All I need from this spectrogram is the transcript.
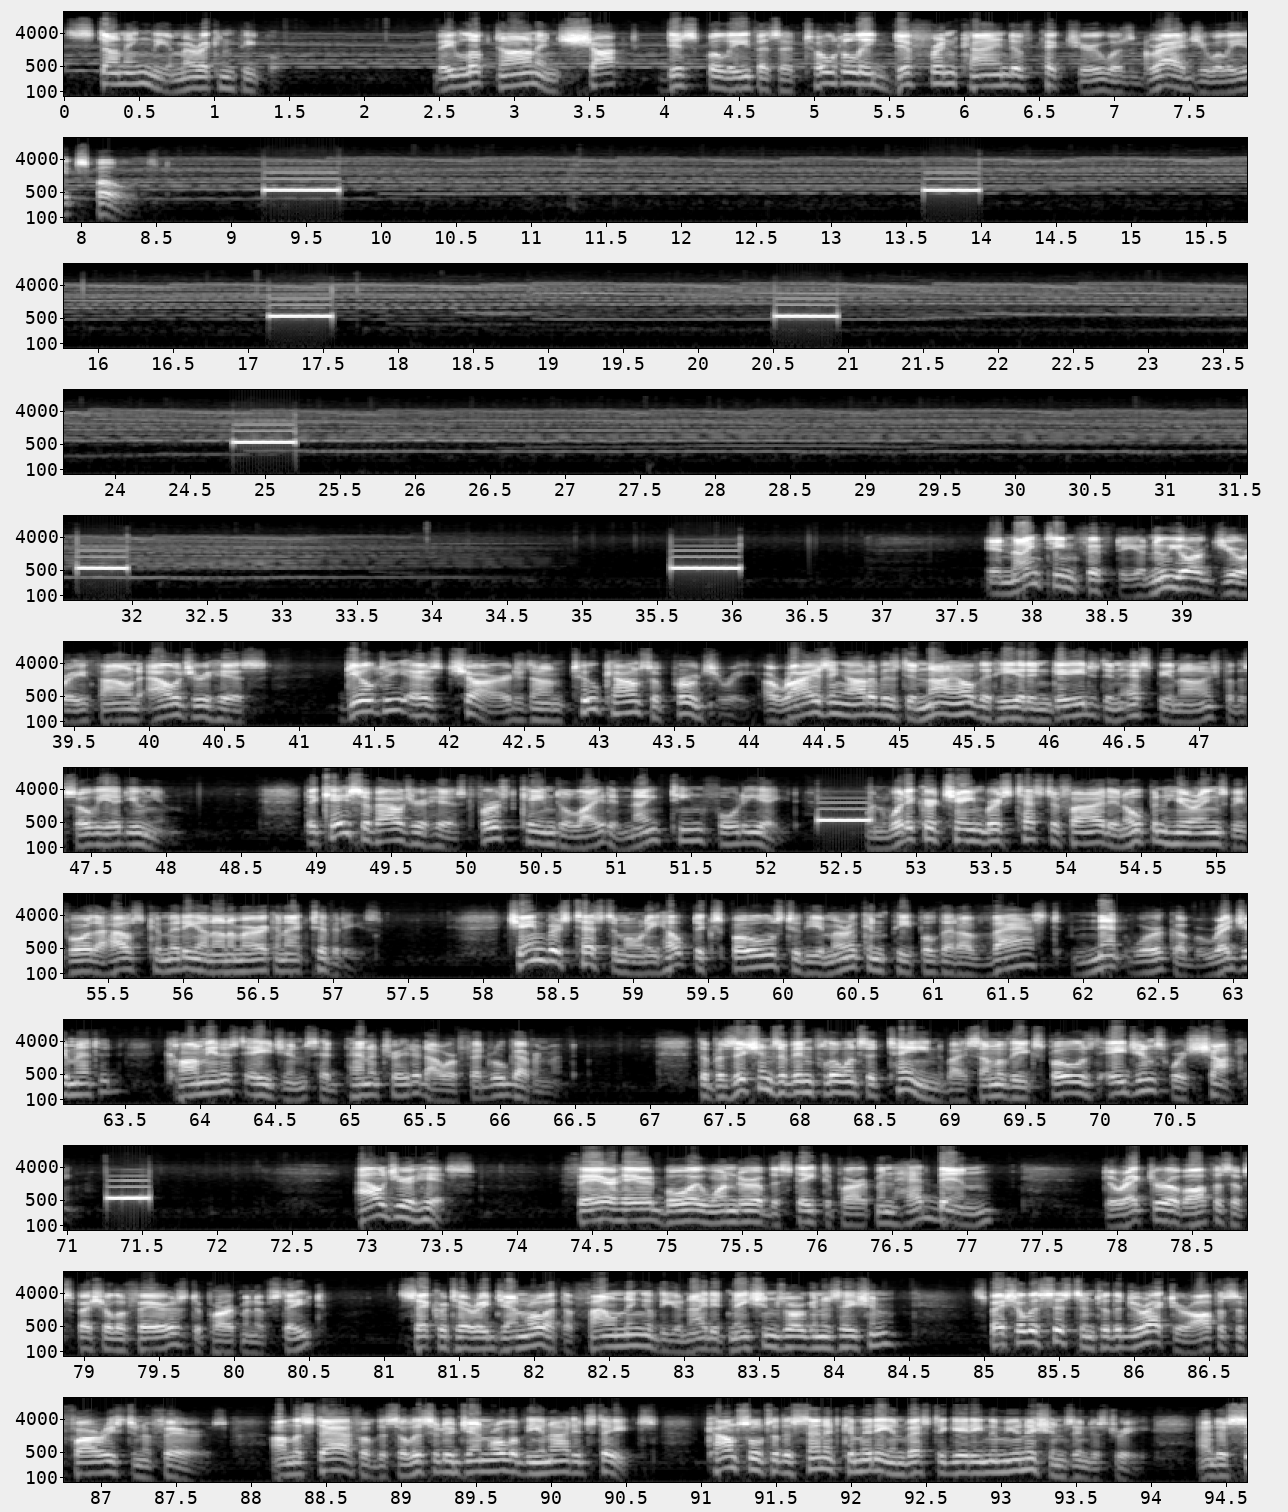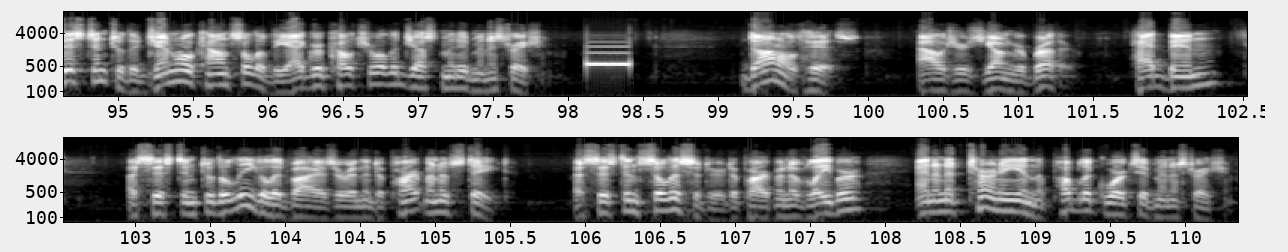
stunning the American people. They looked on in shocked disbelief as a totally different kind of picture was gradually exposed. In 1950, a New York jury found Alger Hiss guilty as charged on two counts of perjury arising out of his denial that he had engaged in espionage for the Soviet Union. The case of Alger Hiss first came to light in 1948 when Whittaker Chambers testified in open hearings before the House Committee on Un-American Activities. Chambers' testimony helped expose to the American people that a vast network of regimented communist agents had penetrated our federal government. The positions of influence attained by some of the exposed agents were shocking. Alger Hiss, fair haired boy wonder of the State Department, had been Director of Office of Special Affairs, Department of State, Secretary General at the founding of the United Nations Organization, Special Assistant to the Director, Office of Far Eastern Affairs, on the staff of the Solicitor General of the United States, Counsel to the Senate Committee investigating the munitions industry, and Assistant to the General Counsel of the Agricultural Adjustment Administration. Donald Hiss, Alger's younger brother, had been Assistant to the Legal Advisor in the Department of State, Assistant Solicitor, Department of Labor, and an attorney in the Public Works Administration.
